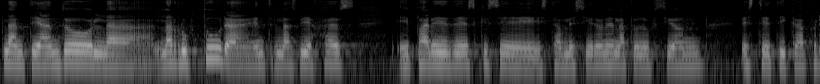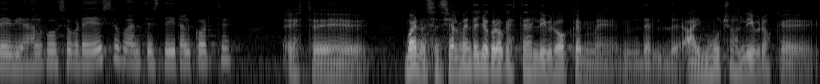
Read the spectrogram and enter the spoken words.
planteando la, la ruptura entre las viejas eh, paredes que se establecieron en la producción estética previa. ¿Algo sobre eso antes de ir al corte? Este, bueno, esencialmente yo creo que este es el libro que me... hay muchos libros que,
